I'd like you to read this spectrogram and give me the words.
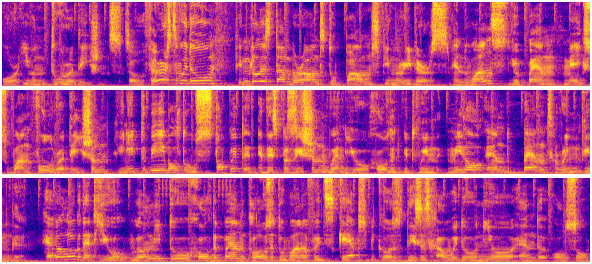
or even two rotations. So first we do fingerless thumb around to palm spin reverse. And once your pen makes one full rotation, you need to be able to stop it at this position when you hold it between middle and bent ring finger. Have a look that you will need to hold the pen closer to one of its caps, because this is how we do Neo and also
